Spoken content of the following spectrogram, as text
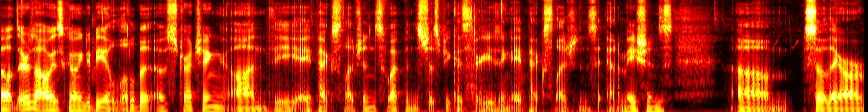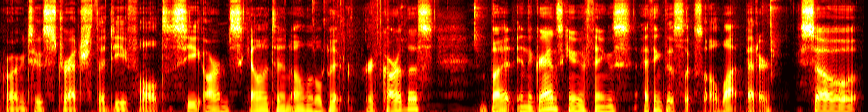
Well, there's always going to be a little bit of stretching on the Apex Legends weapons just because they're using Apex Legends animations. Um, so they are going to stretch the default C-arm skeleton a little bit regardless. But in the grand scheme of things, I think this looks a lot better. So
